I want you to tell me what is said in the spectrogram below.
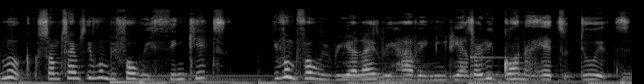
Look, sometimes even before we think it, even before we realize we have a need, He has already gone ahead to do it.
